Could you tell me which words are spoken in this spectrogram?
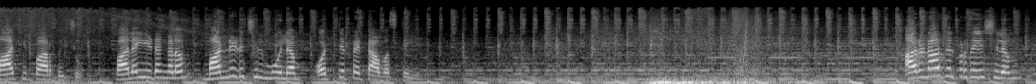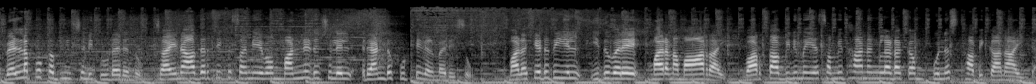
മാറ്റിപ്പാർപ്പിച്ചു. പലയിടങ്ങളും മണ്ണിടിച്ചിൽ മൂലം ഒറ്റപ്പെട്ട അവസ്ഥയിൽ. അരുണാചൽ പ്രദേശിലും വെള്ളപ്പൊക്ക ഭീഷണി തുടരുന്നു. ചൈന അതിർത്തിക്ക് സമീപം മണ്ണിടിച്ചിലിൽ രണ്ട് കുട്ടികൾ മരിച്ചു. മഴക്കെടുതിയിൽ ഇതുവരെ മരണമാറായി. വാർത്താവിനിമയ സംവിധാനങ്ങളടക്കം പുനഃസ്ഥാപിക്കാനായില്ല.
